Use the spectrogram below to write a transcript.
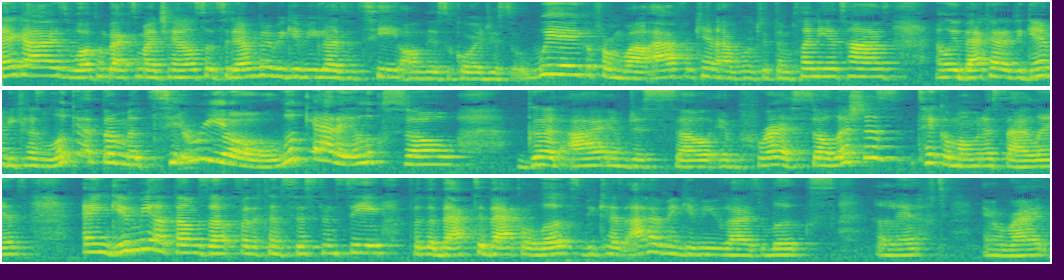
Hey guys, welcome back to my channel. So today I'm going to be giving you guys a tea on this gorgeous wig from WowAfrican. I've worked with them plenty of times and we're back at it again because look at the material. Look at it. It looks so good. I am just so impressed. So let's just take a moment of silence and give me a thumbs up for the consistency for the back-to-back -back looks because I have been giving you guys looks left and right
